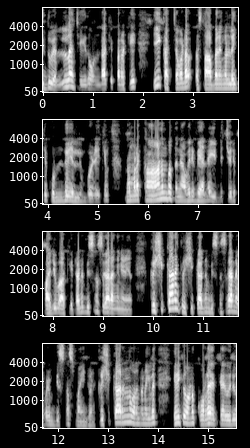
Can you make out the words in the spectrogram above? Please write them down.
ഇതും എല്ലാം ചെയ്ത് ഉണ്ടാക്കി പിറക്കി ഈ കച്ചവട സ്ഥാപനങ്ങളിലേക്ക് കൊണ്ടു ചെല്ലുമ്പോഴേക്കും നമ്മളെ കാണുമ്പോൾ തന്നെ അവർ വില ഇടിച്ച് ഒരു പരുവാക്കിയിട്ടാണ് ബിസിനസ്സുകാർ അങ്ങനെയാണ്. കൃഷിക്കാരൻ കൃഷിക്കാരനും ബിസിനസ്സുകാരൻ എപ്പോഴും ബിസിനസ് മൈൻഡുമാണ് കൃഷിക്കാരൻ എന്ന് പറഞ്ഞിട്ടുണ്ടെങ്കിൽ എനിക്ക് തോന്നുന്നു കുറെയൊക്കെ ഒരു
